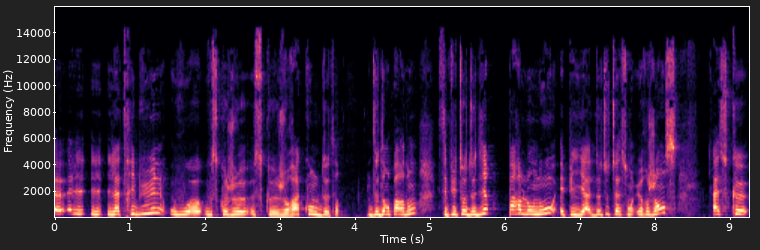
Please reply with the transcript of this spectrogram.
euh, la tribune ou, euh, ce, que je, ce que je raconte dedans, pardon, c'est plutôt de dire parlons-nous et puis il y a de toute façon urgence à ce que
